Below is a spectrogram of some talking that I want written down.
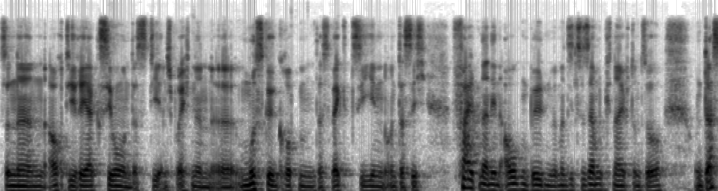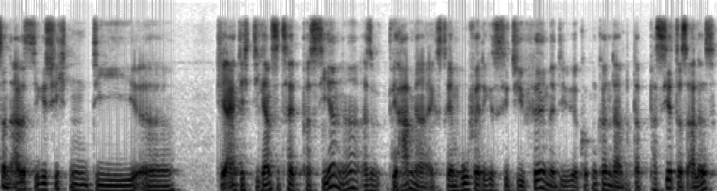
sondern auch die Reaktion, dass die entsprechenden äh, Muskelgruppen das wegziehen und dass sich Falten an den Augen bilden, wenn man sie zusammenkneift und so. Und das sind alles die Geschichten, die. Äh, die eigentlich die ganze Zeit passieren. Ne? Also wir haben ja extrem hochwertige CG-Filme, die wir gucken können, da, da passiert das alles.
